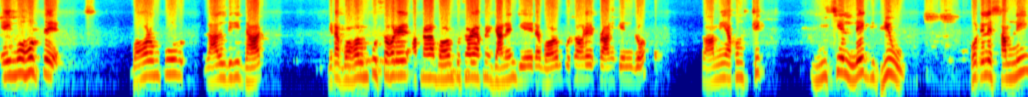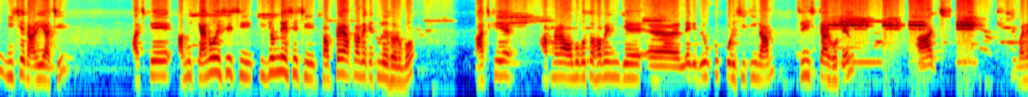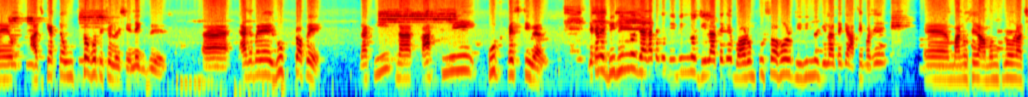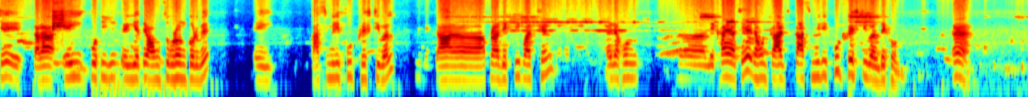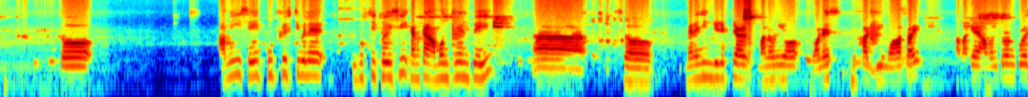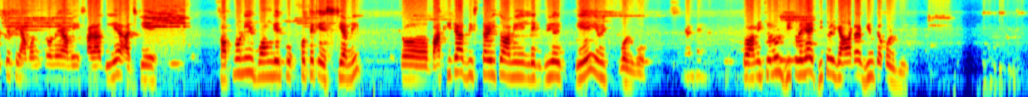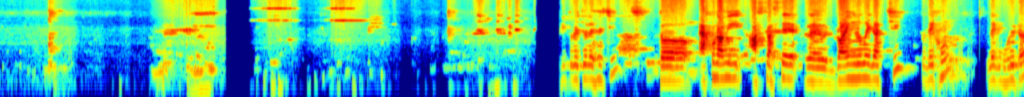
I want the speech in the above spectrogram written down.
এই মুহূর্তে বহরমপুর লালদিঘির ধার, যেটা বহরমপুর শহরের আপনারা বহরমপুর শহরে আপনি জানেন যে এটা বহরমপুর শহরের প্রাণকেন্দ্র তো আমি এখন ঠিক নিচে লেক ভিউ হোটেলের সামনেই নিচে দাঁড়িয়ে আছি। আজকে আমি কেন এসেছি, কি জন্য এসেছি, সবটাই আপনাদেরকে তুলে ধরবো। আজকে আপনারা অবগত হবেন যে লেক ভিউ খুব পরিচিতি নাম, থ্রি স্টার হোটেল। আজ মানে আজকে একটা উৎসব হতে চলেছে লেক ভিউয়ের। একেবারে রুফটপে নাকি না কাশ্মীরি ফুড ফেস্টিভ্যাল, যেখানে বিভিন্ন জায়গা থেকে, বিভিন্ন জেলা থেকে, বহরমপুর শহর বিভিন্ন জেলা থেকে আশেপাশে মানুষের আমন্ত্রণ আছে। তারা এই প্রতি ইয়েতে অংশগ্রহণ করবে, এই কাশ্মীরি ফুড ফেস্টিভ্যাল। আপনারা দেখতেই পাচ্ছেন। দেখুন লেখাই আছে যেমন কাশ্মীরি ফুড ফেস্টিভ্যাল, দেখুন। হ্যাঁ? তো আমি সেই ফুড ফেস্টিভ্যালে উপস্থিত হয়েছি, এখানকার আমন্ত্রণ পেয়েই। তো ম্যানেজিং ডিরেক্টর মাননীয় গণেশ মুখার্জি মহাশয় আমাকে আমন্ত্রণ করেছে। সেই আমন্ত্রণে আমি সাড়া দিয়ে আজকে স্বপ্ননীর বঙ্গের পক্ষ থেকে এসেছি আমি। তো বাকিটা বিস্তারিত আমি লেক গিয়েই আমি বলব। তো আমি চলুন, ভিতরে যাই, ভিতরে যাওয়াটার ভিউটা করবি। ভিতরে চলে এসেছি। তো এখন আমি আস্তে আস্তে ড্রয়িং রুমে যাচ্ছি। তো দেখুন লেক ভিউটা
